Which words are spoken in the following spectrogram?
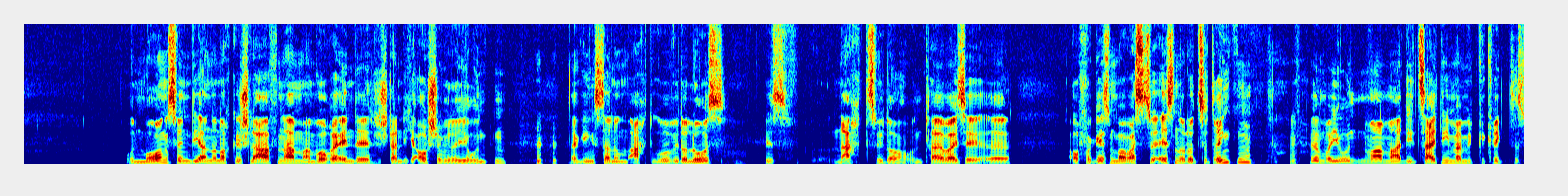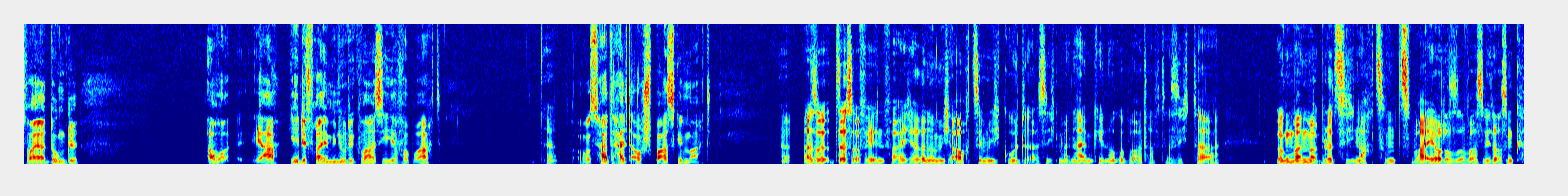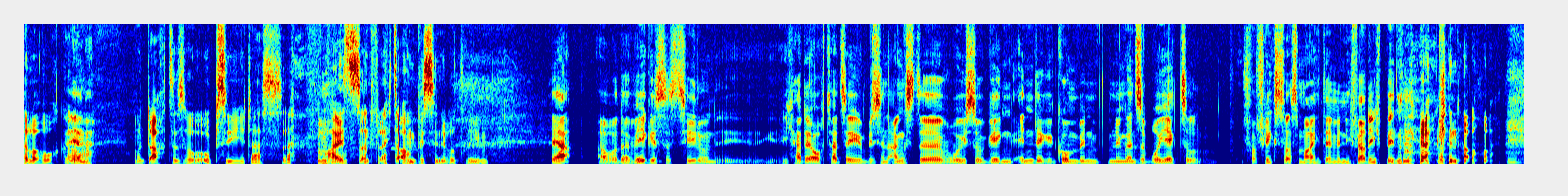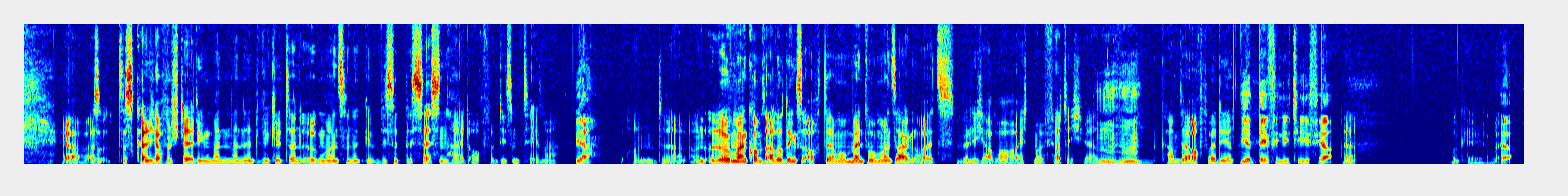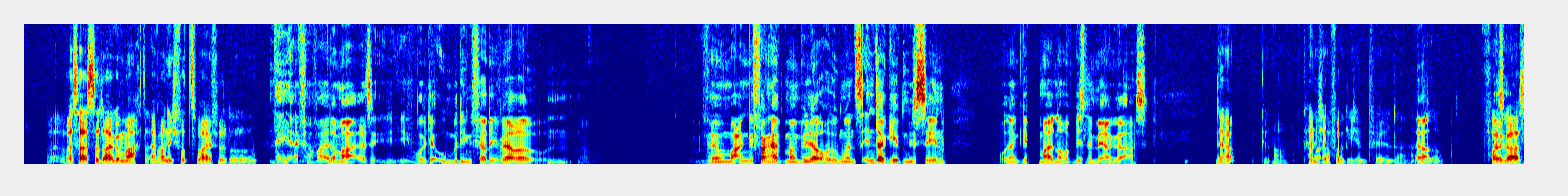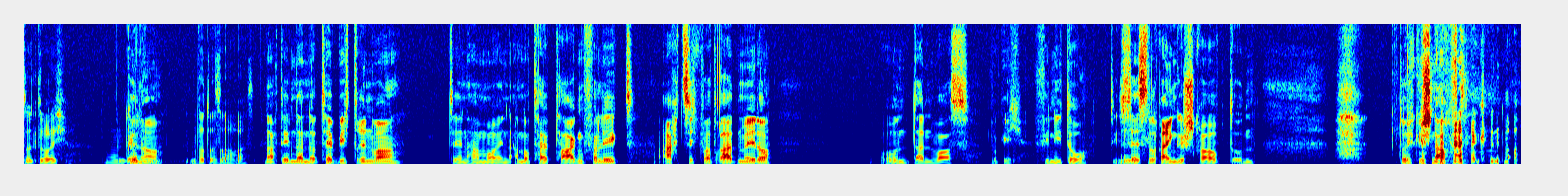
Und morgens, wenn die anderen noch geschlafen haben, am Wochenende stand ich auch schon wieder hier unten. Da ging es dann um 8 Uhr wieder los, bis nachts wieder. Und teilweise äh, auch vergessen mal was zu essen oder zu trinken, wenn wir hier unten waren. Man hat die Zeit nicht mehr mitgekriegt, es war ja dunkel. Aber ja, jede freie Minute quasi hier verbracht. Ja. Aber es hat halt auch Spaß gemacht. Ja, Also das auf jeden Fall. Ich erinnere mich auch ziemlich gut, als ich mein Heimkino gebaut habe, dass ich da irgendwann mal plötzlich nachts um zwei oder sowas wieder aus dem Keller hochkam Ja. und dachte so, upsi, das äh, war jetzt dann vielleicht auch ein bisschen übertrieben. Ja, aber der Weg ist das Ziel und ich hatte auch tatsächlich ein bisschen Angst, äh, wo ich so gegen Ende gekommen bin mit dem ganzen Projekt. So, verflixt, was mache ich denn, wenn ich fertig bin? Ja, genau. ja, also das kann ich auch bestätigen. Man, man entwickelt dann irgendwann so eine gewisse Besessenheit auch von diesem Thema. Ja. Und, ja, und, und irgendwann kommt allerdings auch der Moment, wo man sagt, oh, jetzt will ich aber auch echt mal fertig werden. Mhm. Kam der auch bei dir? Ja, definitiv, ja. Okay. Ja. Was hast du da gemacht? Einfach nicht verzweifelt oder? Nee, einfach weitermachen. Also ich, ich wollte ja unbedingt fertig werden und wenn man mal angefangen hat, man will ja auch irgendwann das Endergebnis sehen und dann gibt man halt noch ein bisschen mehr Gas. Ja, genau. Kann ich Ja. auch wirklich empfehlen da. Ja. Also Vollgas und durch. Und Genau. wird das auch was. Nachdem dann der Teppich drin war, den haben wir in anderthalb Tagen verlegt, 80 Quadratmeter und dann war es wirklich finito. Die Mhm. Sessel reingeschraubt und durchgeschnauft. genau.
